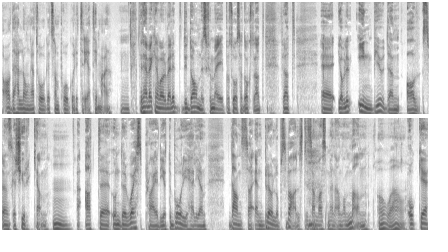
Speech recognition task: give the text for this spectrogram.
av det här långa tåget som pågår i tre timmar. Mm. Den här veckan har varit väldigt dynamisk för mig på så sätt också. Att, för att eh, jag blev inbjuden av Svenska kyrkan mm. att eh, under West Pride i Göteborg i helgen dansa en bröllopsvals tillsammans med en annan man. Oh, wow. Och eh,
